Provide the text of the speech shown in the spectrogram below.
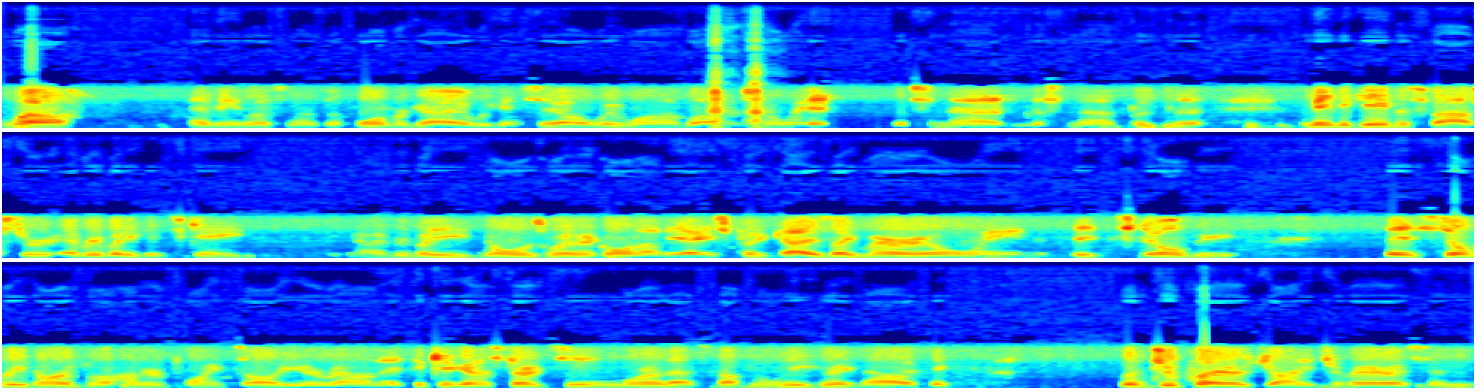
Well, I mean, listen, as a former guy, we can say all we want. Well, there's no hit, this and that, and this and that. But the, I mean, the game is faster. Everybody can skate you know, everybody knows where they're going on the ice. But guys like Mario Wayne, they'd still be they'd still be north of 100 points all year round. I think you're going to start seeing more of that stuff in the league right now. I think with two players, Johnny Tavares and,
